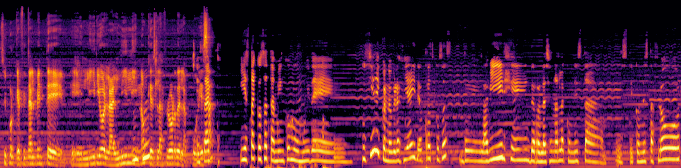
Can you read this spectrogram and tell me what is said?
Sí, porque finalmente eh, el lirio, la lili, ¿no? Que es la flor de la pureza. Exacto. Y esta cosa también como muy de, pues sí, de iconografía y de otras cosas, de la Virgen, de relacionarla con esta, este, con esta flor,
